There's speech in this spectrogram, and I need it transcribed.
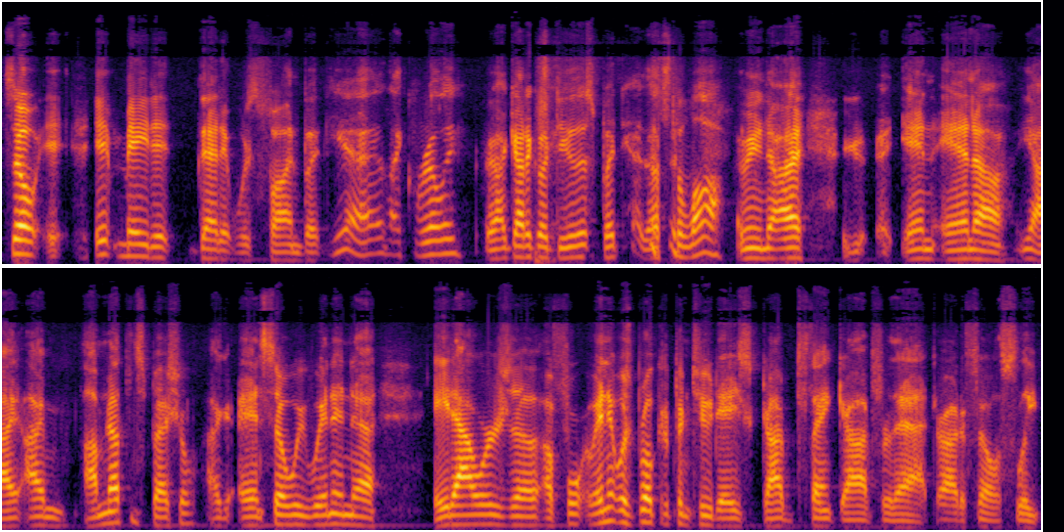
So it, it made it that it was fun but yeah like really? I got to go do this but yeah that's the law. I mean i and and uh yeah I, i'm i'm nothing special. I, and so we went in uh eight hours uh, a four and it was broken up in two days. God thank god for that or i'd have fell asleep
